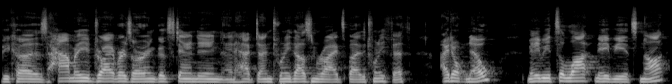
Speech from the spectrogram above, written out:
because how many drivers are in good standing and have done 20,000 rides by the 25th? I don't know. Maybe it's a lot, maybe it's not.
